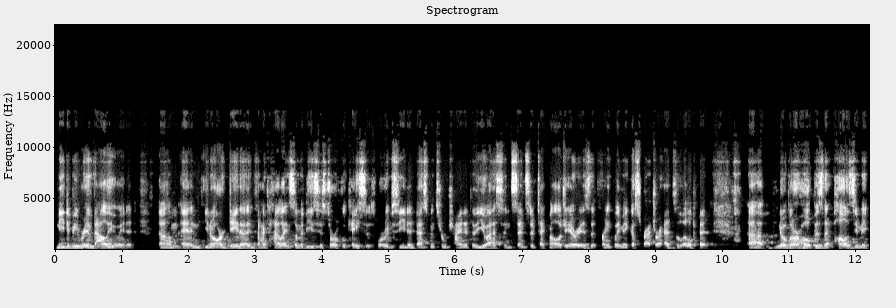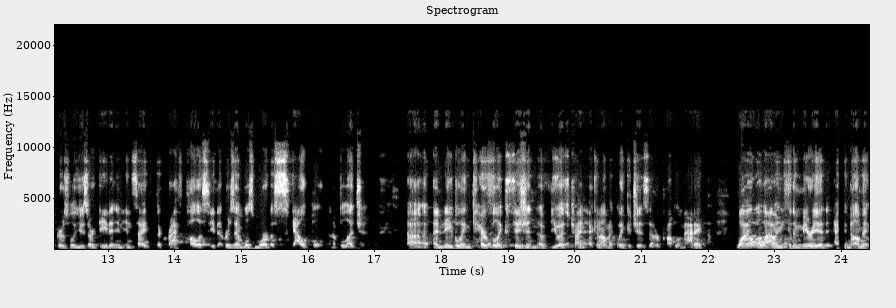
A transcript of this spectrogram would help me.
need to be reevaluated. Um, and, you know, our data, in fact, highlights some of these historical cases where we've seen investments from China to the U.S. in sensitive technology areas that, frankly, make us scratch our heads a little bit. Uh, you know, but our hope is that policymakers will use our data and insight to craft policy that resembles more of a scalpel than a bludgeon uh, enabling careful excision of US China economic linkages that are problematic while allowing for the myriad economic,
